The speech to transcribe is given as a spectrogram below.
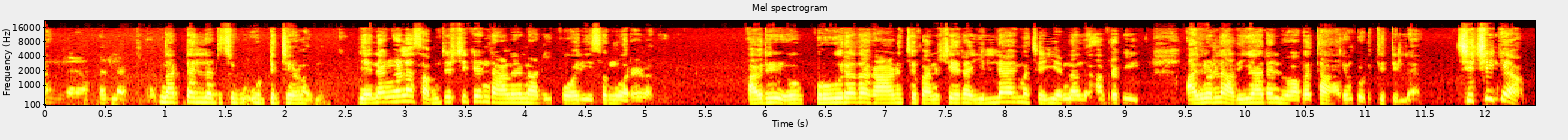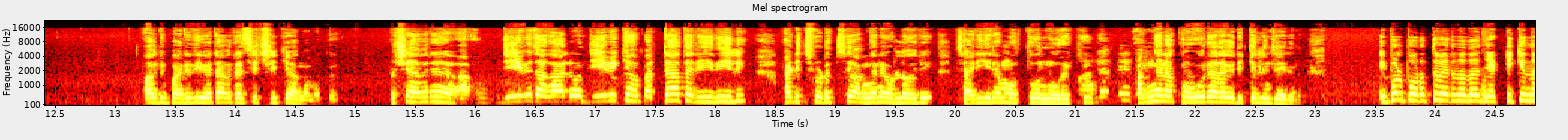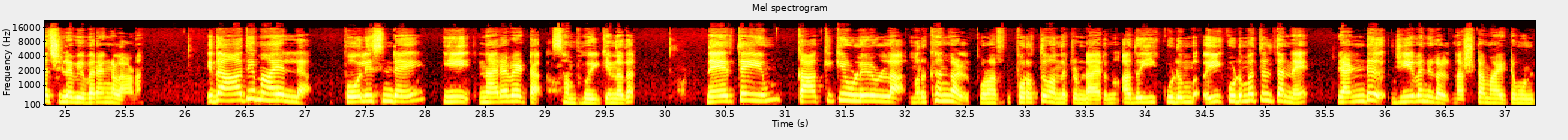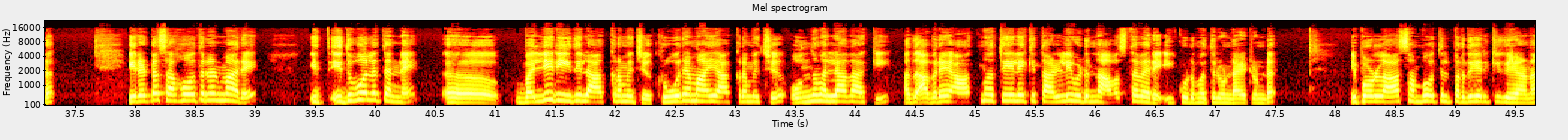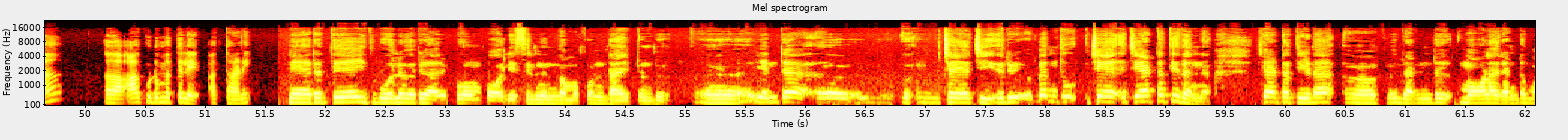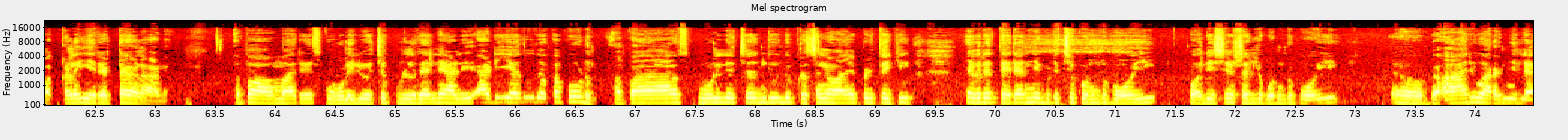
നട്ടെല്ലടിച്ച് ഒട്ടിച്ചുകളഞ്ഞു ജനങ്ങളെ സംരക്ഷിക്കേണ്ട ആളുകളാണ് ഈ പോലീസ് എന്ന് പറയുന്നത്. അവർ ക്രൂരത കാണിച്ച് മനുഷ്യരെ ഇല്ലായ്മ ചെയ്യേണ്ടത് അവർക്ക് അതിനുള്ള അധികാരം ലോകത്ത് ആരും കൊടുത്തിട്ടില്ല. ശിക്ഷിക്കാം. അവർ ഒരു പരിധി വരെ അവരെ ശിക്ഷിക്കാം നമുക്ക്. പക്ഷെ അവരെ ജീവിതകാലവും ജീവിക്കാൻ പറ്റാത്ത രീതിയിൽ അടിച്ചുടച്ച് അങ്ങനെയുള്ള ഒരു ശരീരം മൊത്തവും നുറുക്കി അങ്ങനെ ക്രൂരത ഒരിക്കലും ചെയ്തു ഇപ്പോൾ പുറത്തു വരുന്നത് ഞെട്ടിക്കുന്ന ചില വിവരങ്ങളാണ്. ഇത് ഇതാദ്യമായല്ല പോലീസിന്റെ ഈ നരവേട്ട സംഭവിക്കുന്നത്. നേരത്തെയും കാക്കിക്കുള്ളിലുള്ള മൃഗങ്ങൾ പുറ- പുറത്തു വന്നിട്ടുണ്ടായിരുന്നു. അത് ഈ കുടുംബ ഈ കുടുംബത്തിൽ തന്നെ രണ്ട് ജീവനുകൾ നഷ്ടമായിട്ടുമുണ്ട്. ഇരട്ട സഹോദരന്മാരെ ഇതുപോലെ തന്നെ വലിയ രീതിയിൽ ആക്രമിച്ച് ക്രൂരമായി ആക്രമിച്ച് ഒന്നുമല്ലാതാക്കി അത് അവരെ ആത്മഹത്യയിലേക്ക് തള്ളിവിടുന്ന അവസ്ഥ വരെ ഈ കുടുംബത്തിൽ ഉണ്ടായിട്ടുണ്ട്. ഇപ്പോൾ ആ സംഭവത്തിൽ പ്രതികരിക്കുകയാണ് ആ, കുടുംബത്തിലെ അത്താണി. നേരത്തെ ഇതുപോലെ ഒരു അനുഭവം പോലീസിൽ നിന്ന് നമുക്ക് ഉണ്ടായിട്ടുണ്ട് ഏഹ് ചേച്ചി ഒരു ബന്ധു ചേട്ടത്തി തന്നെ. ചേട്ടത്തിയുടെ രണ്ട് മോളെ രണ്ട് മക്കളെ ഇരട്ടകളാണ്. അപ്പൊ അവന്മാര് സ്കൂളിൽ വെച്ച് പിള്ളേരെല്ലാം അടി അടി അതും ഇതൊക്കെ കൂടും. അപ്പൊ ആ സ്കൂളിൽ വെച്ച് എന്തെങ്കിലും പ്രശ്നമായപ്പോഴത്തേക്ക് ഇവരെ തെരഞ്ഞു പിടിച്ച് കൊണ്ടുപോയി പോലീസ് സ്റ്റേഷനിൽ കൊണ്ടുപോയി. ആരും അറിഞ്ഞില്ല.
